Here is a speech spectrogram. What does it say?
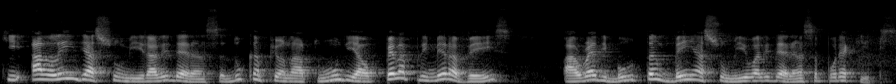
que além de assumir a liderança do campeonato mundial pela primeira vez, a Red Bull também assumiu a liderança por equipes.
